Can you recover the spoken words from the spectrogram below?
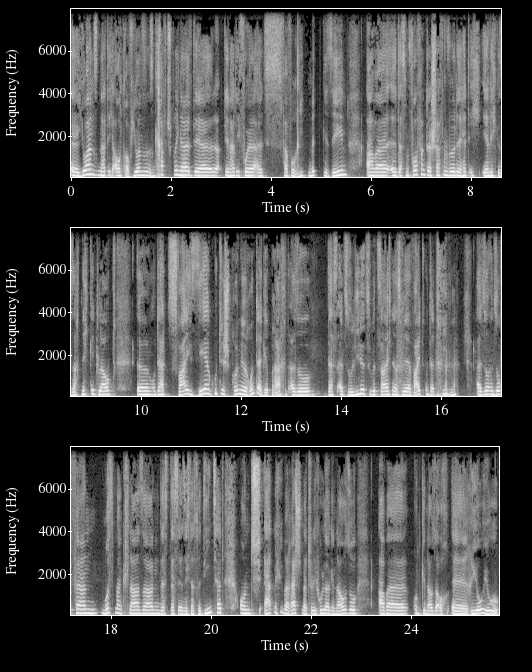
äh, Johansen hatte ich auch drauf. Johansen ist ein Kraftspringer, der, den hatte ich vorher als Favorit mitgesehen, aber äh, dass ein Vorfang das schaffen würde, hätte ich ehrlich gesagt nicht geglaubt. Äh, und er hat zwei sehr gute Sprünge runtergebracht. Also das als solide zu bezeichnen, das wäre weit untertrieben. Also insofern muss man klar sagen, dass, dass er sich das verdient hat. Und er hat mich überrascht, natürlich Hula genauso, aber und genauso auch äh, Ryoyu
